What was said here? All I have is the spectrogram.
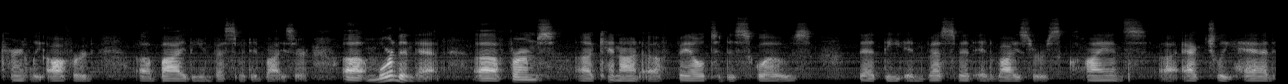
currently offered by the investment advisor. more than that, firms cannot fail to disclose that the investment advisor's clients actually had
